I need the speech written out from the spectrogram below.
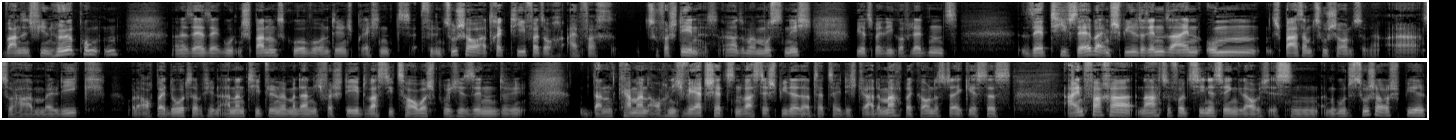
wahnsinnig vielen Höhepunkten, einer sehr, sehr guten Spannungskurve und dementsprechend für den Zuschauer attraktiv, weil es auch einfach zu verstehen ist. Also man muss nicht, wie jetzt bei League of Legends, sehr tief selber im Spiel drin sein, um Spaß am Zuschauen zu, äh, zu haben. Bei League oder auch bei Dota, vielen anderen Titeln, wenn man da nicht versteht, was die Zaubersprüche sind, dann kann man auch nicht wertschätzen, was der Spieler da tatsächlich gerade macht. Bei Counter-Strike ist das einfacher nachzuvollziehen, deswegen glaube ich, ist ein, ein gutes Zuschauerspiel.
